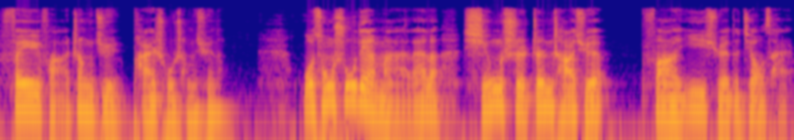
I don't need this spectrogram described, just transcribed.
非法证据排除程序呢？我从书店买来了《刑事侦查学》法医学的教材，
